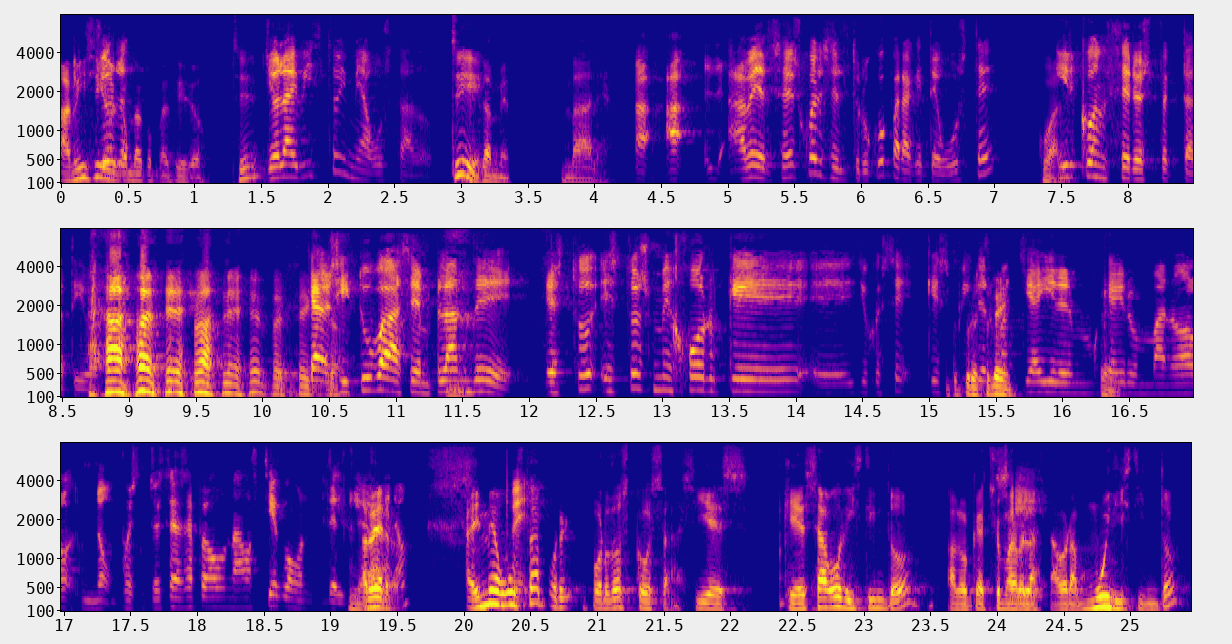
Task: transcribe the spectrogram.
A mí sí me ha convencido. ¿Sí? Yo la he visto y me ha gustado. Sí, también. Vale. A, ver, ¿sabes cuál es el truco para que te guste? Ir con cero expectativas. vale, vale, perfecto. Claro, si tú vas en plan de esto, esto es mejor que, eh, yo qué sé, que Spider-Man, que Iron, que Iron Man o algo. No, pues entonces te vas a pegar una hostia como del A ver, ¿no? a mí me gusta por, por, dos cosas. Y es que es algo distinto a lo que ha hecho Marvel hasta ahora, muy distinto.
